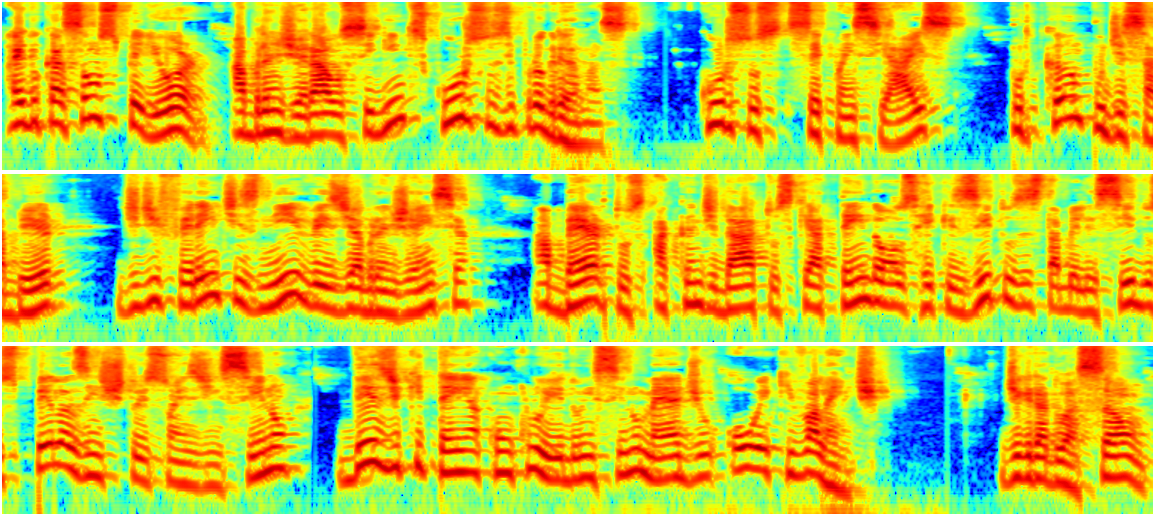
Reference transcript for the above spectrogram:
A educação superior abrangerá os seguintes cursos e programas: cursos sequenciais, por campo de saber, de diferentes níveis de abrangência, abertos a candidatos que atendam aos requisitos estabelecidos pelas instituições de ensino, desde que tenha concluído o ensino médio ou equivalente. De graduação,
